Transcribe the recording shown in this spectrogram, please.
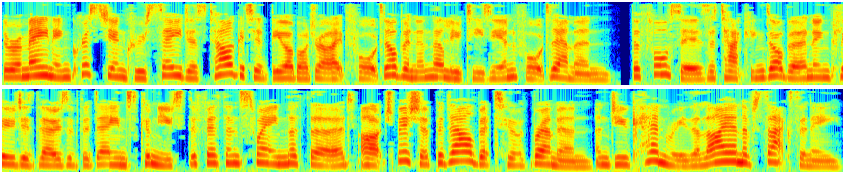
The remaining Christian crusaders targeted the Obodrite Fort Dobin and the Liutizian Fort Zemun. The forces attacking Dobin included those of the Danes Canute V and Sweyn III, Archbishop Adalbert II of Bremen, and Duke Henry the Lion of Saxony.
